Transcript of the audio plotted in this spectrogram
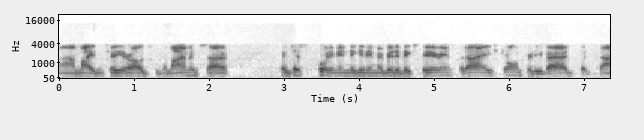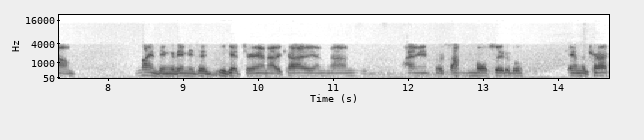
uh, maiden two-year-olds at the moment, so we've just put him in to give him a bit of experience today. He's drawn pretty bad, but um, main thing with him is that he gets around okay and um, aiming for something more suitable down the track.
